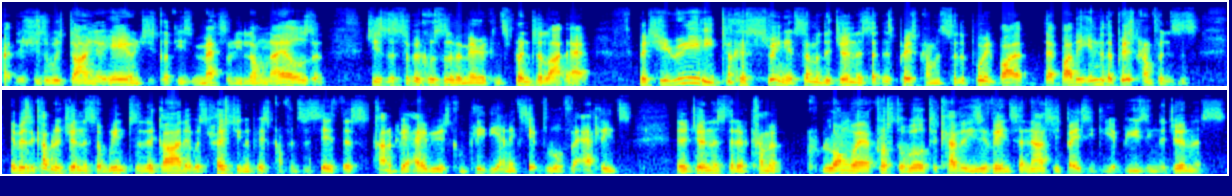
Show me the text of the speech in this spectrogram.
fact that she's always dyeing her hair and she's got these massively long nails and she's a typical sort of American sprinter like that. But she really took a swing at some of the journalists at this press conference to the point by, that by the end of the press conferences, there was a couple of journalists that went to the guy that was hosting the press conference and says this kind of behavior is completely unacceptable for athletes. There are journalists that have come a long way across the world to cover these events, and now she's basically abusing the journalists.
